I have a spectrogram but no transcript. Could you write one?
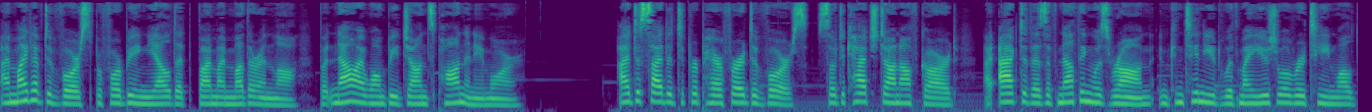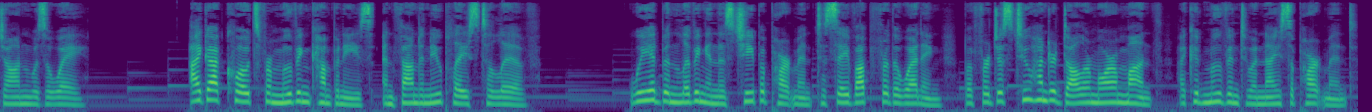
I might have divorced before being yelled at by my mother-in-law, but now I won't be John's pawn anymore. I decided to prepare for a divorce, so to catch John off guard, I acted as if nothing was wrong and continued with my usual routine while John was away. I got quotes from moving companies and found a new place to live. We had been living in this cheap apartment to save up for the wedding, but for just $200 more a month, I could move into a nice apartment.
